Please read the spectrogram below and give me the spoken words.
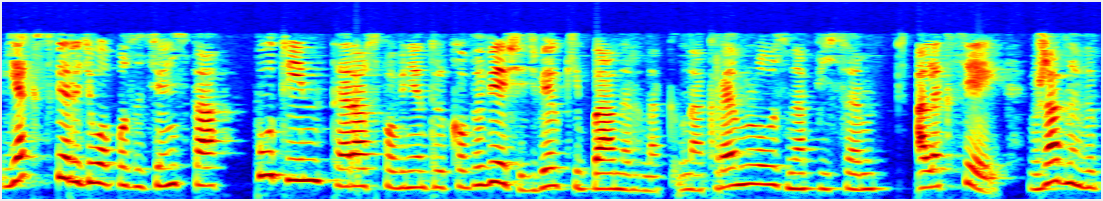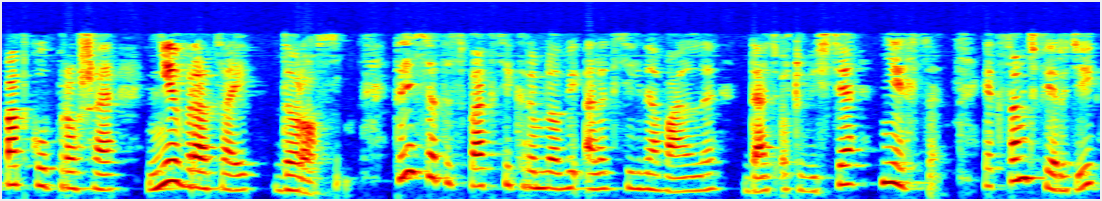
Jak stwierdził opozycjonista, Putin teraz powinien tylko wywiesić wielki baner na, na Kremlu z napisem Aleksiej, w żadnym wypadku proszę nie wracaj do Rosji. Tej satysfakcji Kremlowi Aleksiej Nawalny dać oczywiście nie chce. Jak sam twierdzi,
